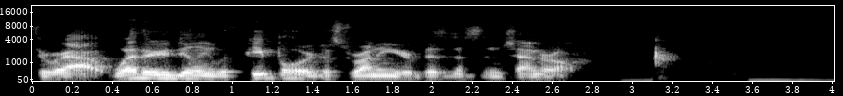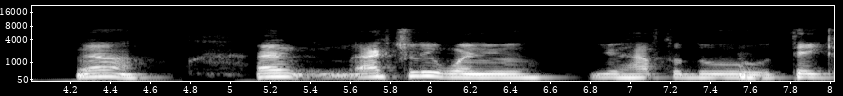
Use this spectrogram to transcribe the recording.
throughout, whether you're dealing with people or just running your business in general. yeah and actually when you you have to do take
